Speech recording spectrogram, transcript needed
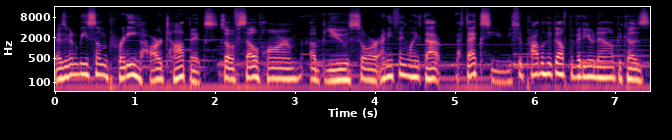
there's going to be some pretty hard topics. So if self-harm, abuse, or anything like that affects you, you should probably click off the video now because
